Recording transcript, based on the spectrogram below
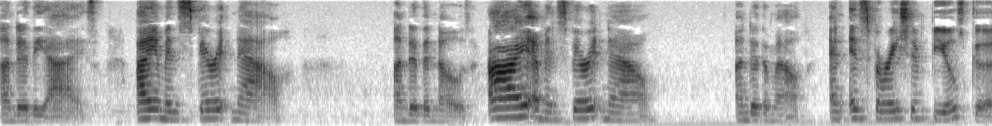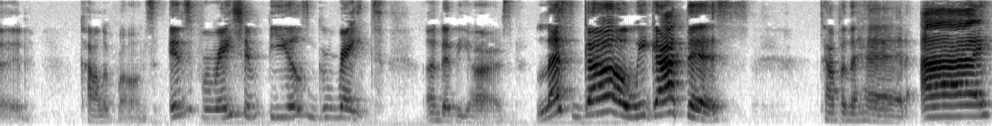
Under the eyes. I am in spirit now. Under the nose. I am in spirit now. Under the mouth. And inspiration feels good. Collarbones. Inspiration feels great under the arms. Let's go. We got this. Top of the head. I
